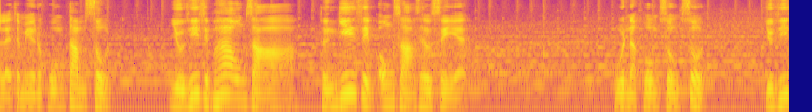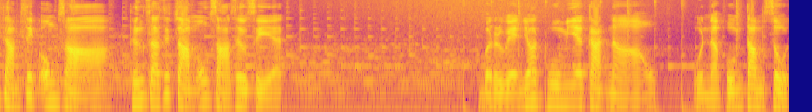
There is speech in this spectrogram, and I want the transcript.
และจะมีอุณหภูมิต่ำสุด อยู่ที่ 15 องศาถึง 20 องศาเซลเซียส อุณหภูมิสูงสุดอยู่ที่ 30 องศาถึง 33 องศาเซลเซียส บริเวณยอดภูมีอากาศหนาว อุณหภูมิต่ำสุด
